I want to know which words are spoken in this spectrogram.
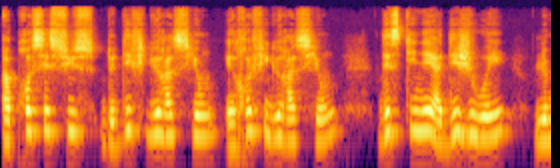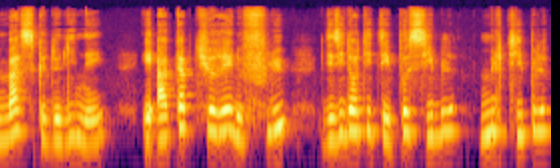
Un processus de défiguration et refiguration destiné à déjouer le masque de l'inné et à capturer le flux des identités possibles, multiples,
